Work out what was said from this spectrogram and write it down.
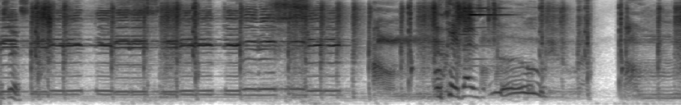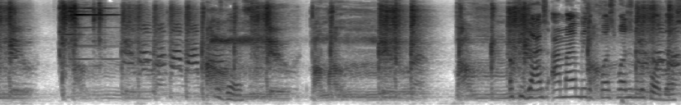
What's this? Okay, that is. Okay, guys, I might be the first person to record this.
